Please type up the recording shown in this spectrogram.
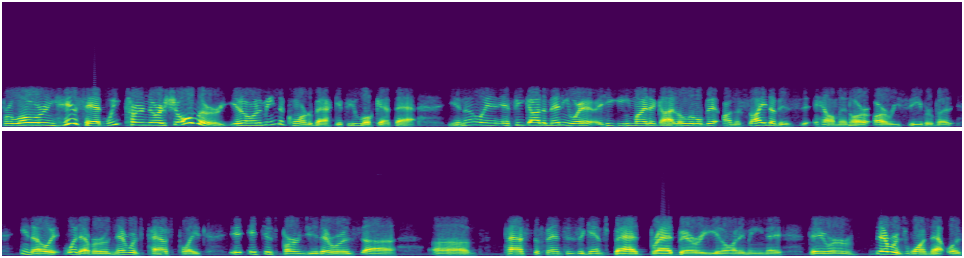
for lowering his head. We turned our shoulder. You know what I mean? The cornerback, if you look at that. You know, and if he got him anywhere, he he might have got a little bit on the side of his helmet or our receiver, but you know, it, whatever. And there was pass plays. It, it just burned you. There was uh, uh, pass defenses against bad Bradberry. You know what I mean? They they were there was one that was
